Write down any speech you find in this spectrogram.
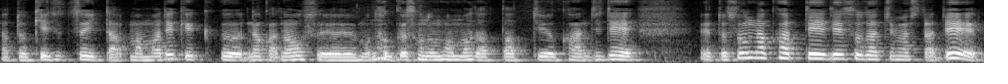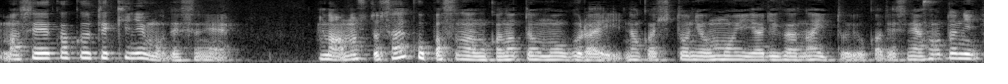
あと傷ついたままで結局なんか直す余裕もなくそのままだったっていう感じで、えっと、そんな家庭で育ちました。で、まあ、性格的にもですねまあ、あの人サイコパスなのかなって思うぐらいなんか人に思いやりがないというかですね本当に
